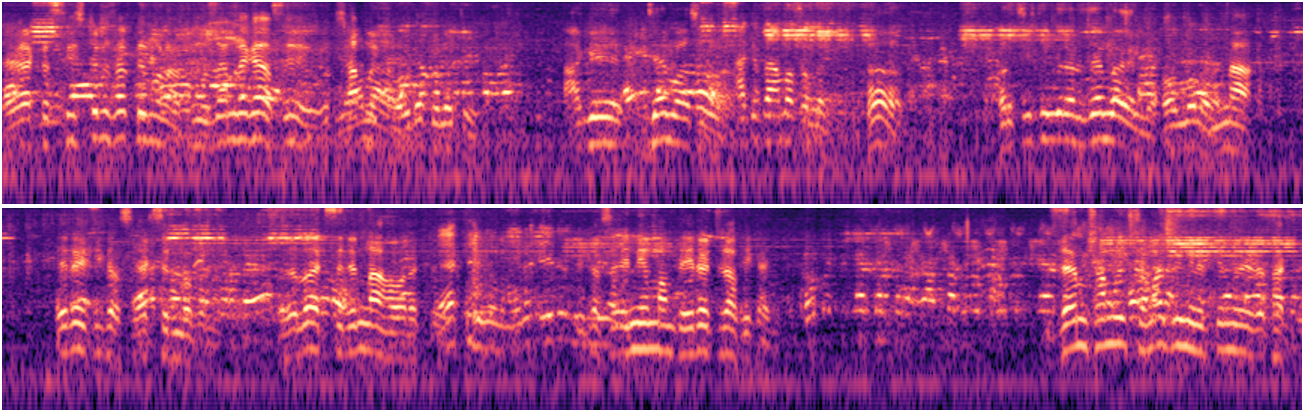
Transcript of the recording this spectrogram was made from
আগে একটা সিস্টেমে জ্যাম আছে ওটা। আগে জ্যাম আছে না আগে তো আমার চলে হ্যাঁ আর সিস্টেম করে জ্যাম লাগে না না এটাই ঠিক আছে অ্যাক্সিডেন্ট হবে না এটা হলো অ্যাক্সিডেন্ট না হওয়ার একটা ঠিক আছে এই নিয়ম মানতে এটাই ট্রাফিক আইন জ্যাম সাময়িক সময় দুই মিনিট তিন মিনিটে থাকবে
